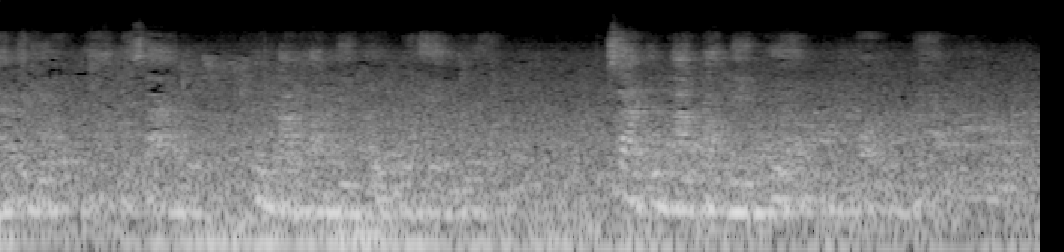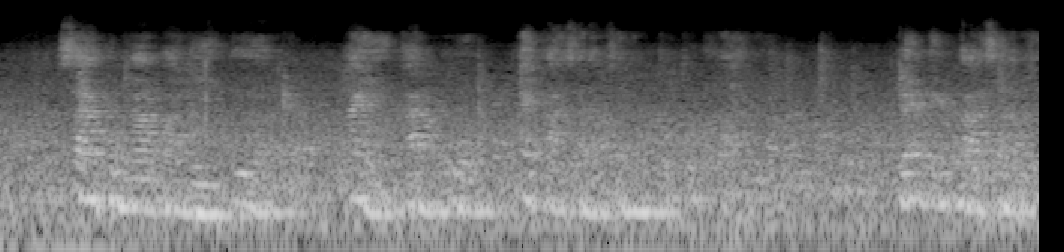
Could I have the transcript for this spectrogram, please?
นักเรียนที่สร้างคุณงามความดีเพื่อตัวเองสร้างคุณงามความดีเพื่อพ่อสร้างคุณงามความดีเพื่อให้ท่านผู้ให้การสนับสนุนทุกฝ่ายและเป็นการสนับสนุน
